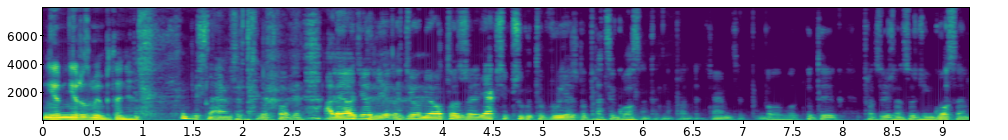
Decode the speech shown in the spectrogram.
Nie, nie rozumiem pytania. Myślałem, że tak odpowiem. Ale chodziło mi, chodziło mi o to, że jak się przygotowujesz do pracy głosem tak naprawdę. Chciałem, bo, bo, ty pracujesz na co dzień głosem.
